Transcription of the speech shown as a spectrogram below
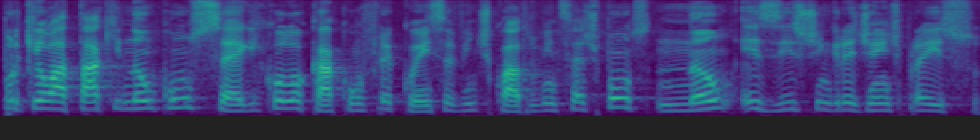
Porque o ataque não consegue colocar com frequência 24, 27 pontos. Não existe ingrediente para isso.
